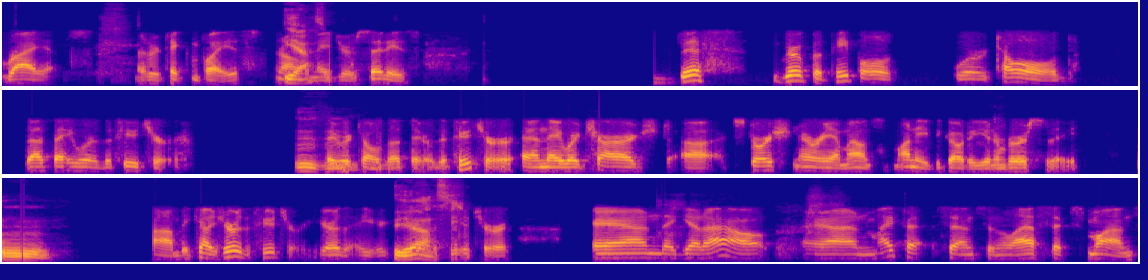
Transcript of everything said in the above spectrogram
riots that are taking place in all the major cities, this group of people were told that they were the future. Mhm. They were told that they were the future, and they were charged uh, extortionary amounts of money to go to university Mm. um, because you're the future. You're the you're, you're Yes. the future. And they get out, and my sense in the last six months,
